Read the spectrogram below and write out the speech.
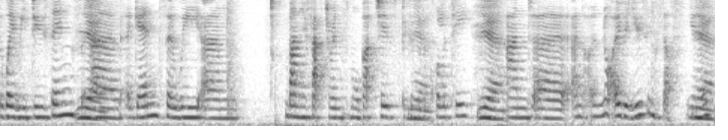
the way we do things. Yeah. Um, again, so we um, manufacture in small batches because of the quality yeah. and uh, and not overusing stuff. You know. Yeah.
